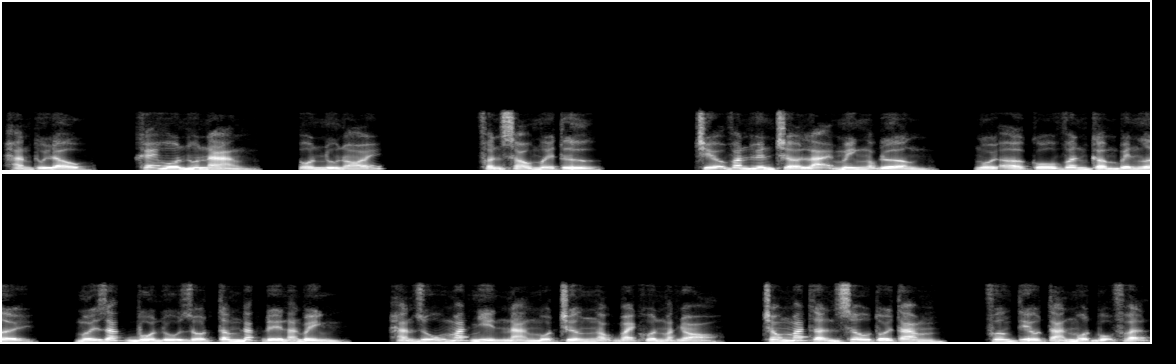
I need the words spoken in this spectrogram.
Hắn cúi đầu, khẽ hôn hôn nàng, ôn nhu nói. Phần 64 Triệu Văn Huyên trở lại Minh Ngọc Đường, ngồi ở cố vân cẩm bên người, mới rắc buồn đủ rột tâm đắc đến an bình. Hắn rũ mắt nhìn nàng một trương ngọc bạch khuôn mặt nhỏ, trong mắt ẩn sâu tối tăm, phương tiêu tán một bộ phận.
